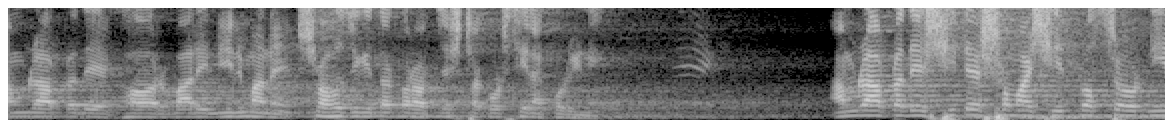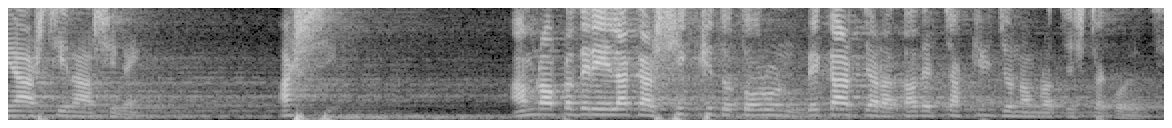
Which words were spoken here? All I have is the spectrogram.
আমরা আপনাদের ঘর, বাড়ি নির্মাণে সহযোগিতা করার চেষ্টা করছি না, করিনি। আমরা আপনাদের শীতের সময় শীত বস্ত্র নিয়ে আসছি না, আসি নাই। আসছি। আমরা আপনাদের এলাকার শিক্ষিত তরুণ, বেকার যারা, তাদের চাকরির জন্য আমরা চেষ্টা করেছি।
